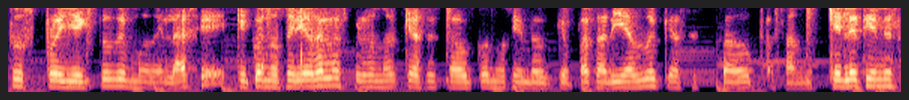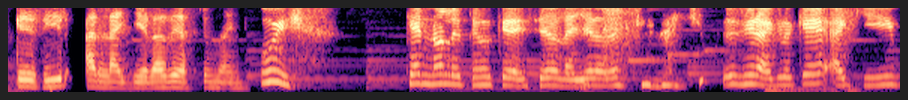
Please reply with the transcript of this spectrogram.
tus proyectos de modelaje, que conocerías a las personas que has estado conociendo, que pasarías lo que has estado pasando. ¿Qué le tienes que decir a la Yera de hace un año? Uy, ¿Qué no le tengo que decir a la Yera de hace un año? Pues mira, creo que aquí,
